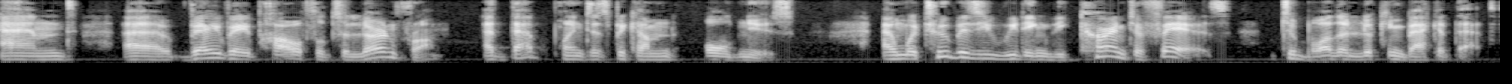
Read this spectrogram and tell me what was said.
and uh, very, very powerful to learn from, at that point it's become old news. And we're too busy reading the current affairs to bother looking back at that.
